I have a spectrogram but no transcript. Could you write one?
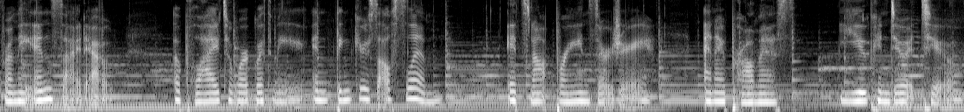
from the inside out, apply to work with me and think yourself slim. It's not brain surgery, and I promise you can do it too.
